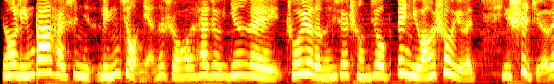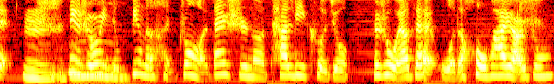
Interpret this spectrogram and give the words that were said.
然后零八还是零九年的时候，他就因为卓越的文学成就被女王授予了骑士爵位。嗯，那个时候已经病得很重了，但是呢，他立刻就他说我要在我的后花园中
